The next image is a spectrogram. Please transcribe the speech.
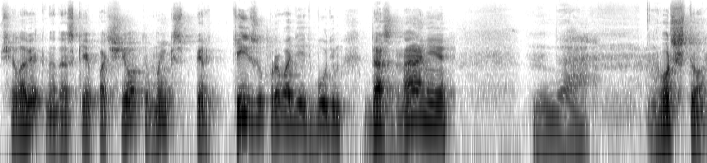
человек на доске подсчета, мы экспертизу проводить будем, дознание. Да, вот что.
